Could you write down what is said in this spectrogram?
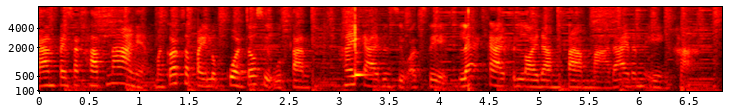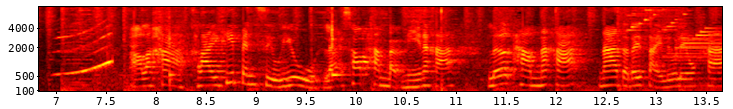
การไปสครับหน้าเนี่ยมันก็จะไปรบกวนเจ้าสิวอุดตัน ให้กลายเป็นสิวอักเสบและกลายเป็นรอยดำตามมาได้นั่นเองค่ะ เอาละค่ะ ใครที่เป็นสิวอยู่และชอบทำแบบนี้นะคะ เลิกทำนะคะ น่าจะได้ใสเร็วๆค่ะ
